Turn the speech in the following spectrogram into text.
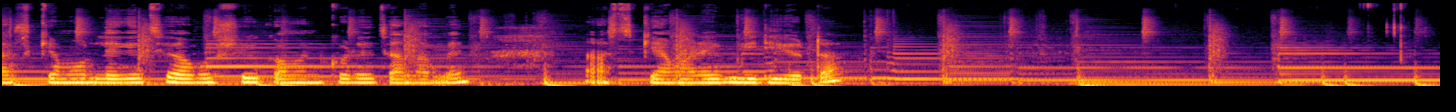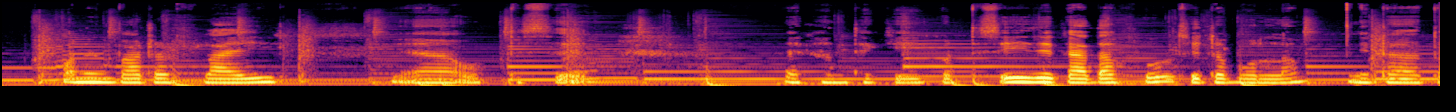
আজ কেমন লেগেছে অবশ্যই কমেন্ট করে জানাবেন, আজকে আমার এই ভিডিওটা। অনেক বাটারফ্লাই উঠতেছে, এখান থেকে ই করতেছে। এই যে গাঁদা ফুল যেটা বললাম, এটা তো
